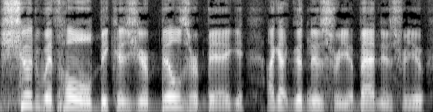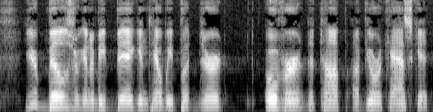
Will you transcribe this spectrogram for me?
should withhold because your bills are big, I got good news for you, bad news for you. Your bills are going to be big until we put dirt over the top of your casket.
